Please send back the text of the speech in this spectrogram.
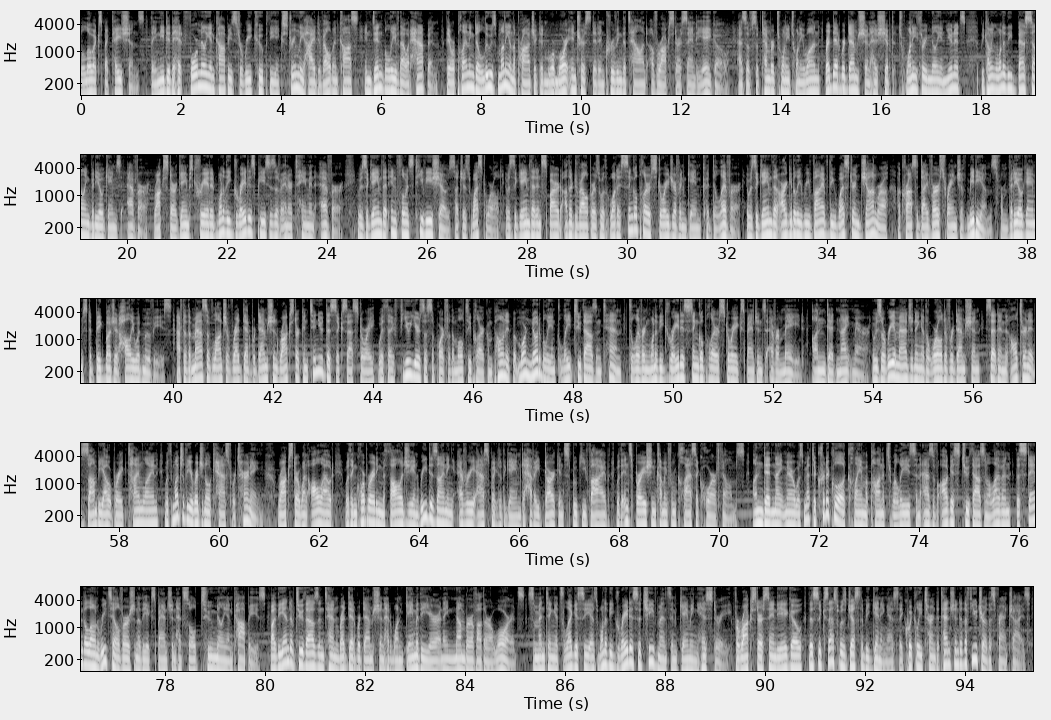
low expectations. They needed to hit 4 million copies to recoup the extremely high development costs and didn't believe that would happen. They were planning to lose money on the project and were more interested in proving the talent of Rockstar San Diego. As of September 2021, Red Dead Redemption has shipped 23 million units, becoming one of the best-selling video games ever. Rockstar Games created one of the greatest pieces of entertainment ever. It was a game that influenced TV shows such as Westworld. It was the game that inspired other developers with what a single-player story-driven game could deliver. It was a game that arguably revived the Western genre across a diverse range of mediums, from video games to big-budget Hollywood movies. After the massive launch of Red Dead Redemption, Rockstar continued this success story with a few years of support for the multiplayer component, but more notably in late 2010, delivering one of the greatest single-player story expansions ever made, Undead Nightmare. It was a reimagining of the world of Redemption, set in an alternate zombie outbreak timeline, with much of the original cast returning. Rockstar went all out with incorporating mythology and redesigning every aspect of the game to have a dark and spooky vibe, with inspiration coming from classic horror films. Undead Nightmare was met to critical acclaim upon its release, and as of August 2011, the standalone retail version of the expansion had sold 2 million copies. By the end of 2010, Red Dead Redemption had won Game of the Year and a number of other awards, cementing its legacy as one of the greatest achievements in gaming history. For Rockstar San Diego, the success was just the beginning as they quickly turned attention to the future of this franchise,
